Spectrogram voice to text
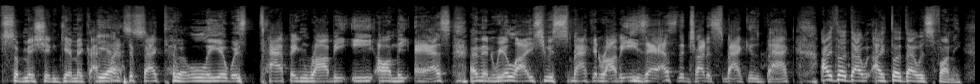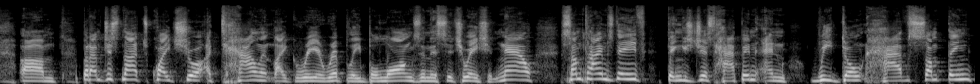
submission gimmick. I like the fact that Aliyah was tapping Robbie E on the ass and then realized she was smacking Robbie E's ass, then tried to smack his back. I thought that I thought that was funny. Um, but I'm just not quite sure a talent like Rhea Ripley belongs in this situation. Now, sometimes Dave, things just happen and we don't have something.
